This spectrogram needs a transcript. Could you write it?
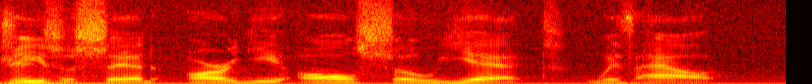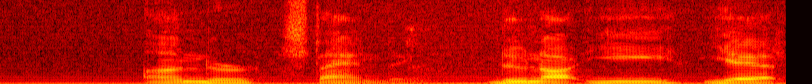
Jesus said, Are ye also yet without understanding? Do not ye yet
